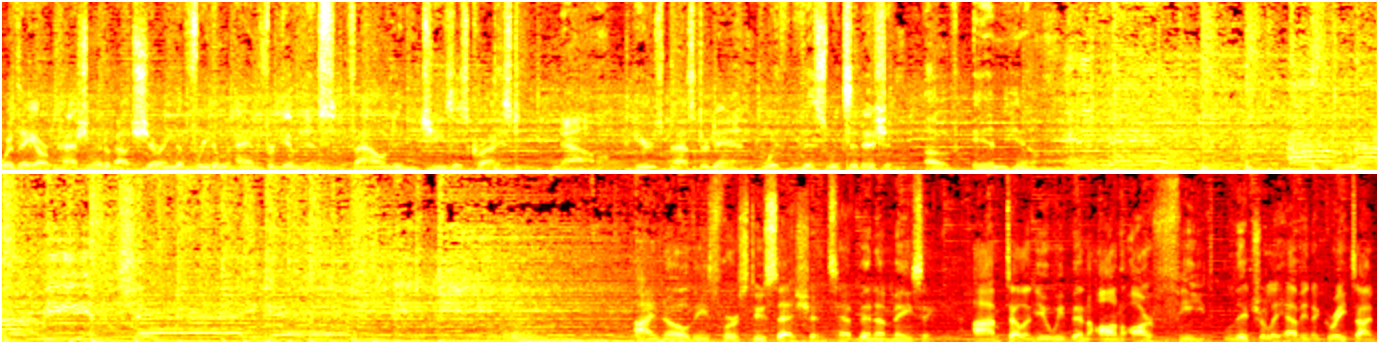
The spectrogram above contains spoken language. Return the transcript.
where they are passionate about sharing the freedom and forgiveness found in Jesus Christ. Now, here's Pastor Dan with this week's edition of In Him. I know these first two sessions have been amazing. I'm telling you, we've been on our feet, literally having a great time,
